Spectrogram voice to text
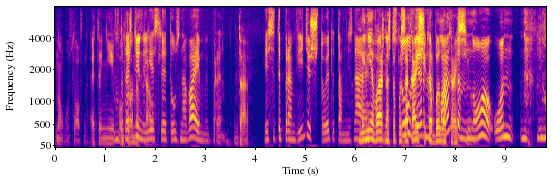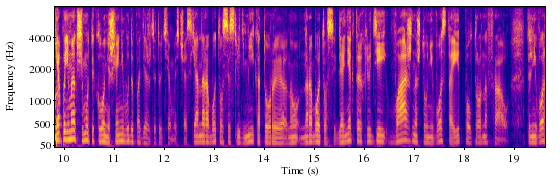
Ну, условно. Это не ну, Подожди, но если это узнаваемый бренд. Да. Если ты прям видишь, что это там, не знаю... Мне важно, чтобы у заказчика Вернер было Пантон, красиво. Но он... Ну... Я понимаю, к чему ты клонишь. Я не буду поддерживать эту тему сейчас. Я наработался с людьми, которые... Ну, наработался. Для некоторых людей важно, что у него стоит полтрона фрау. Для него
